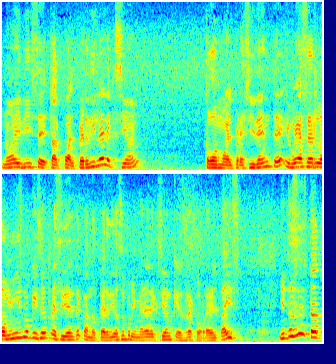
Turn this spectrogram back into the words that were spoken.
¿no? Y dice tal cual, perdí la elección como el presidente y voy a hacer lo mismo que hizo el presidente cuando perdió su primera elección, que es recorrer el país. Y entonces está,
